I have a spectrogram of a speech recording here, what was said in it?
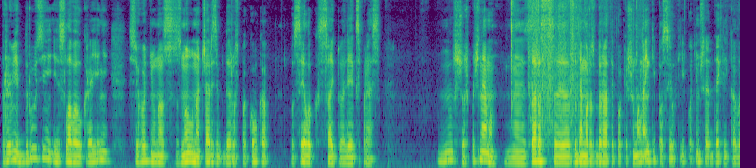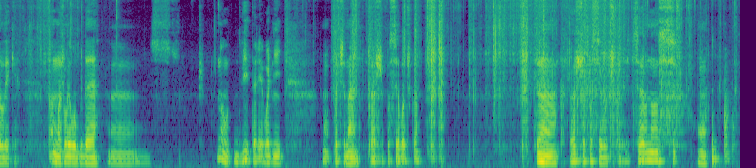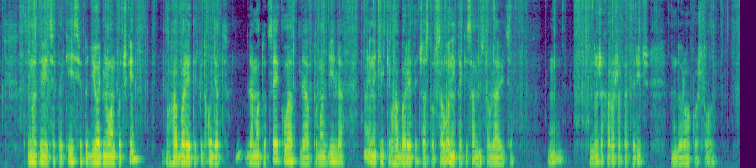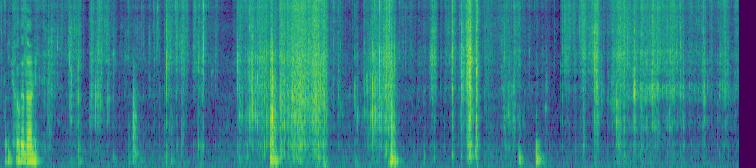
Привіт, друзі, і слава Україні! Сьогодні у нас знову на черзі буде розпаковка посилок з сайту AliExpress. Ну що ж, почнемо. Е, Зараз е, будемо розбирати поки що маленькі посилки і потім ще декілька великих. Там, можливо, буде е, ну, 2-3 в одній. Ну, починаємо. Перша посилочка. Так, перша посилочка. І це в нас. О, це у нас, дивіться, такі світодіодні лампочки в габарити підходять для мотоцикла, для автомобіля. Ну і не тільки в габарити, часто в салоні такі самі вставляються. Дуже хороша така річ, недорого коштували. Поїхали далі.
